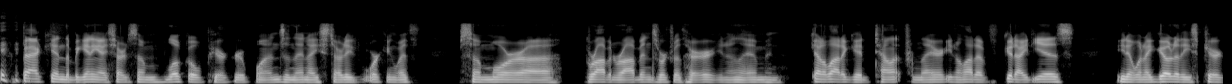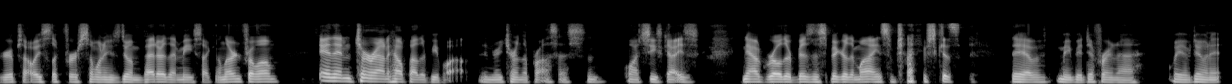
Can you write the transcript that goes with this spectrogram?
back in the beginning, I started some local peer group ones, and then I started working with some more. Uh, Robin Robins worked with her, you know them, and got a lot of good talent from there. You know, a lot of good ideas you know, when I go to these peer groups, I always look for someone who's doing better than me so I can learn from them and then turn around and help other people out and return the process and watch these guys now grow their business bigger than mine sometimes because they have maybe a different uh, way of doing it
